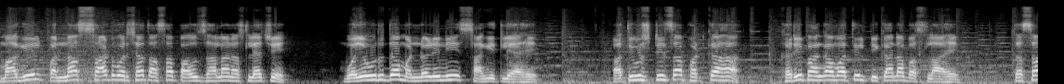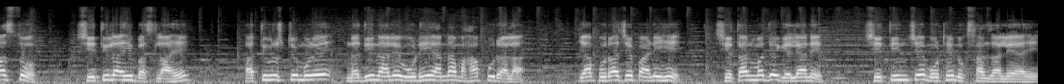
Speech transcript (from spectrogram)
मागील पन्नास साठ वर्षात असा पाऊस झाला नसल्याचे वयोवृद्ध मंडळींनी सांगितले आहे. अतिवृष्टीचा फटका हा खरीप हंगामातील पिकांना बसला आहे. तसाच तो शेतीलाही बसला आहे. अतिवृष्टीमुळे नदी नाले ओढे यांना महापूर आला. या पुराचे पाणी हे शेतांमध्ये गेल्याने शेतींचे मोठे नुकसान झाले आहे.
